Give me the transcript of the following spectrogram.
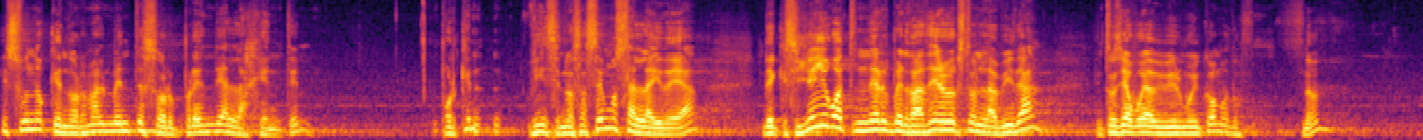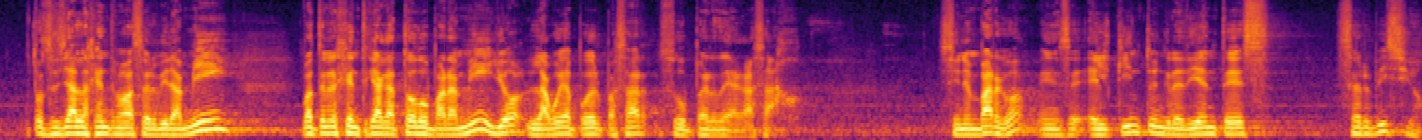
es uno que normalmente sorprende a la gente, porque fíjense, nos hacemos a la idea de que si yo llego a tener verdadero éxito en la vida, entonces ya voy a vivir muy cómodo, ¿no? Entonces ya la gente me va a servir a mí, va a tener gente que haga todo para mí y yo la voy a poder pasar súper de agasajo. Sin embargo, el quinto ingrediente es servicio.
